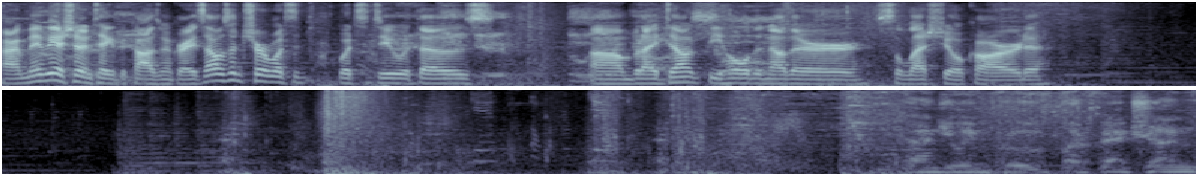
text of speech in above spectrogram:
All right, maybe I shouldn't take the Cosmic Rays. I wasn't sure what to what to do with those, um, but I don't behold another Celestial card. Can you improve perfection?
